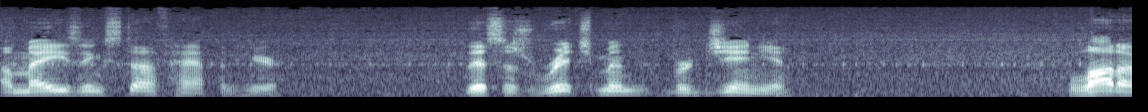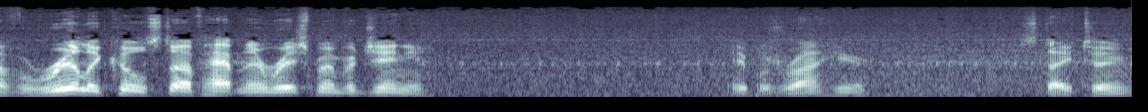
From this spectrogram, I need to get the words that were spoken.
amazing stuff happened here. This is Richmond, Virginia. A lot of really cool stuff happened in Richmond, Virginia. It was right here. Stay tuned.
